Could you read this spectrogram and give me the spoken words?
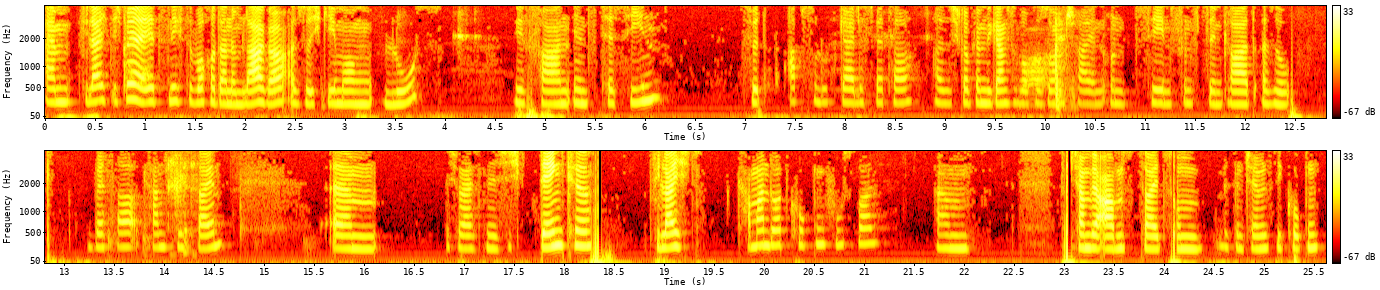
Ähm, vielleicht, ich bin ja jetzt nächste Woche dann im Lager, also ich gehe morgen los. Wir fahren ins Tessin. Es wird absolut geiles Wetter. Also ich glaube, wir haben die ganze Woche. Sonnenschein und 10, 15 Grad. Also besser kann es nicht sein. Ähm, ich weiß nicht. Ich denke, vielleicht kann man dort gucken, Fußball. Ähm, vielleicht haben wir abends Zeit zum bisschen Champions League gucken.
